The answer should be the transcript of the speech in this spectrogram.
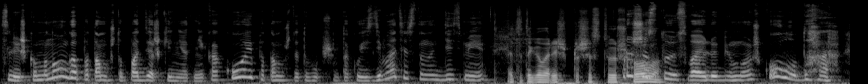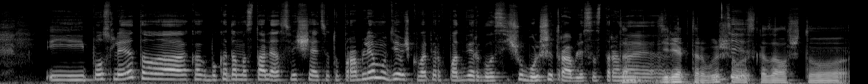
слишком много, потому что поддержки нет никакой, потому что это, в общем, такое издевательство над детьми. Это ты говоришь про шестую школу? Про шестую свою любимую школу, да. И после этого, как бы, когда мы стали освещать эту проблему, девочка, во-первых, подверглась еще больше травли со стороны... Там директор вышел и сказал, что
